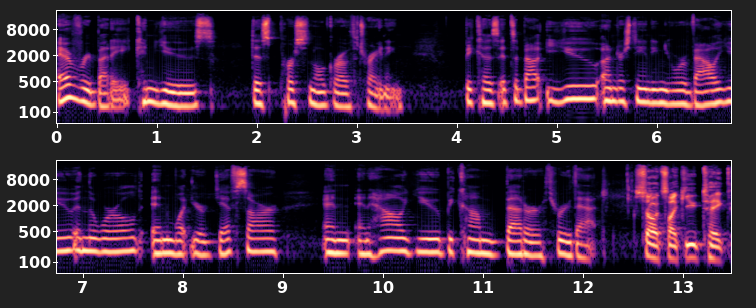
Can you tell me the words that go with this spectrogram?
everybody can use this personal growth training because it's about you understanding your value in the world and what your gifts are and and how you become better through that. So it's like you take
